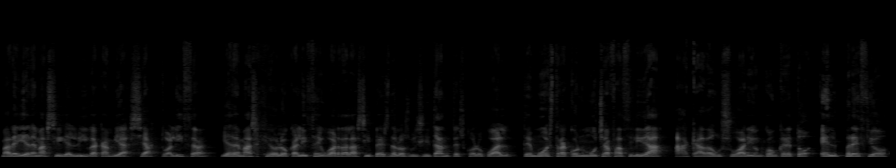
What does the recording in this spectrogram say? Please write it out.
¿Vale? Y además, si el IVA cambia, se actualiza y además geolocaliza y guarda las IPs de los visitantes, con lo cual te muestra con mucha facilidad a cada usuario en concreto el precio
